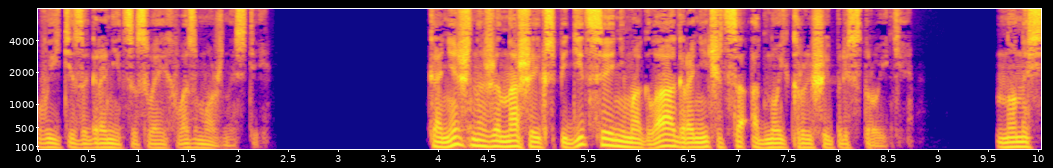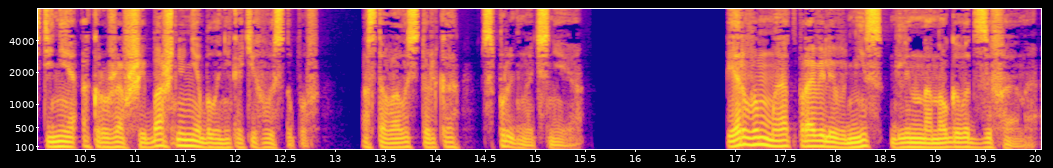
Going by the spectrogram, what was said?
выйти за границы своих возможностей. Конечно же, наша экспедиция не могла ограничиться одной крышей пристройки. Но на стене, окружавшей башню, не было никаких выступов. Оставалось только спрыгнуть с нее. Первым мы отправили вниз длинноногого Дзефена.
